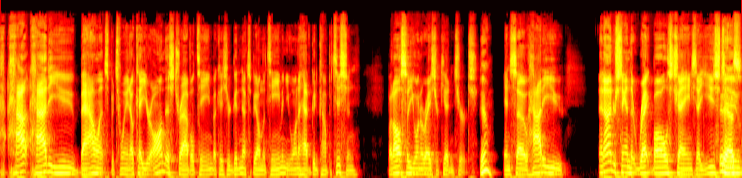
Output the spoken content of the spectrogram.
How how do you balance between okay, you're on this travel team because you're good enough to be on the team and you want to have good competition, but also you want to raise your kid in church. Yeah. And so how do you and I understand that rec ball has changed. I used it to has.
